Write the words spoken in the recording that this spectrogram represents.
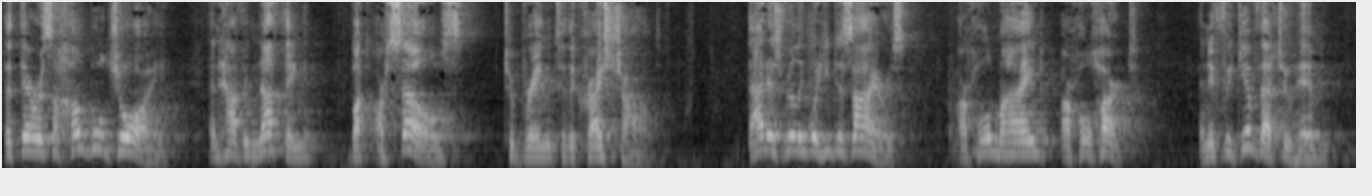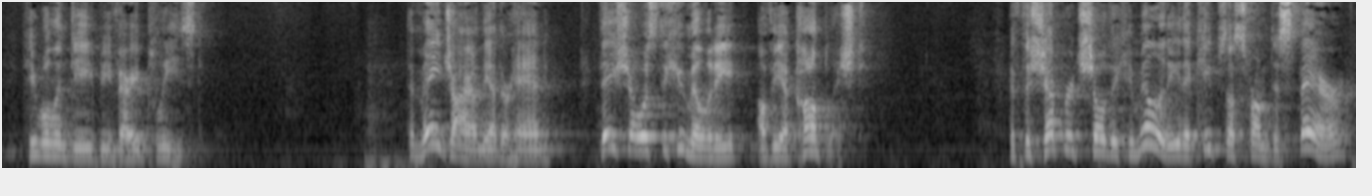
that there is a humble joy in having nothing but ourselves to bring to the Christ child. That is really what he desires our whole mind, our whole heart. And if we give that to him, he will indeed be very pleased. The Magi, on the other hand, they show us the humility of the accomplished. If the shepherds show the humility that keeps us from despair,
